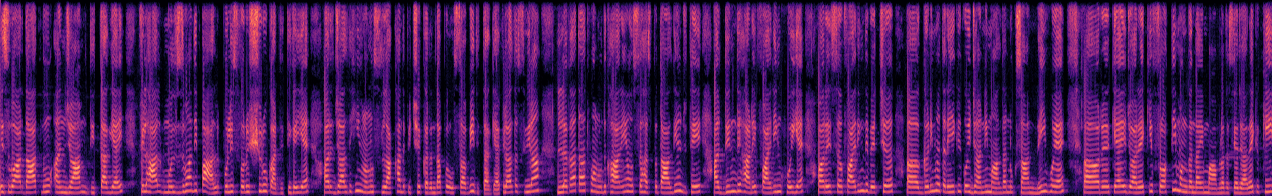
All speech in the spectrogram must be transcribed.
ਇਸ ਵਾਰਦਾਤ ਨੂੰ ਅੰਜਾਮ ਦਿੱਤਾ ਗਿਆ ਹੈ। ਫਿਲਹਾਲ ਮੁਲਜ਼ਮਾਂ ਦੀ ਭਾਲ ਪੁਲਿਸ ਵੱਲੋਂ ਸ਼ੁਰੂ ਕਰ ਦਿੱਤੀ ਗਈ ਹੈ ਔਰ ਜਲਦ ਹੀ ਉਹਨਾਂ ਨੂੰ ਸਲਾਖਾਂ ਦੇ ਪਿੱਛੇ ਕਰਨ ਦਾ ਭਰੋਸਾ ਵੀ ਦਿੱਤਾ ਗਿਆ ਹੈ। ਫਿਲਹਾਲ ਤਸਵੀਰਾਂ ਲਗਾਤਾਰ ਤੁਹਾਨੂੰ ਦਿਖਾ ਰਹੇ ਹਾਂ ਉਸ ਹਸਪਤਾਲ ਦੀਆਂ, ਜਿੱਥੇ ਅੱਜ ਦਿਨ ਦਿਹਾੜੇ ਫਾਇਰਿੰਗ ਹੋਈ ਹੈ ਔਰ ਇਸ ਫਾਇਰਿੰਗ ਦੇ ਵਿੱਚ ਗਣੀਮਤ ਰਹੀ ਕਿ ਕੋਈ ਜਾਨੀ ਮਾਲ ਦਾ ਨੁਕਸਾਨ ਨਹੀਂ ਹੋਇਆ ਹੈ। ਔਰ ਕਿਹਾ ਜਾ ਰਿਹਾ ਹੈ ਕਿ ਫਰੌਤੀ ਮੰਗਣ ਦਾ ਇਹ ਮਾਮਲਾ ਦੱਸਿਆ ਜਾ ਰਿਹਾ ਹੈ ਕਿਉਂਕਿ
